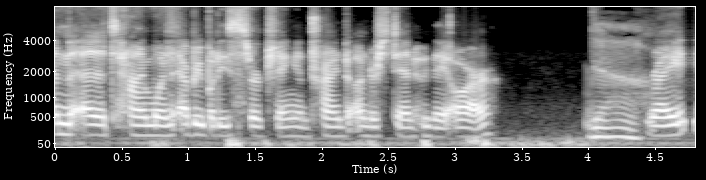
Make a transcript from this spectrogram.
And at a time when everybody's searching and trying to understand who they are. Yeah. Right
